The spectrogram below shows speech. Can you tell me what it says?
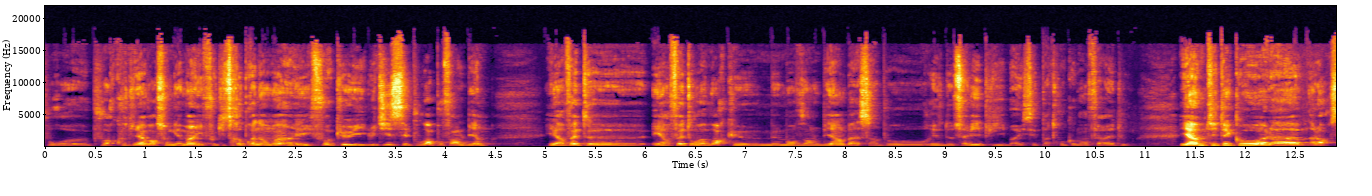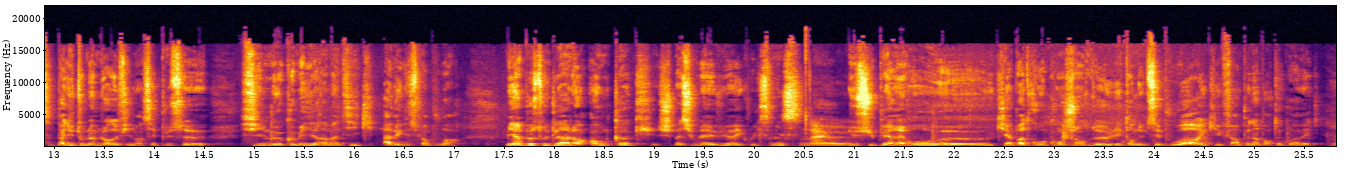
pour euh, pouvoir continuer à voir son gamin, il faut qu'il se reprenne en main et il faut qu'il utilise ses pouvoirs pour faire le bien. Et en fait, euh, et en fait on va voir que même en faisant le bien, bah, c'est un peu au risque de sa vie, puis bah, il sait pas trop comment faire et tout. Il y a un petit écho à la. Alors, c'est pas du tout le même genre de film, hein, c'est plus film comédie dramatique avec des super pouvoirs. Mais il y a un peu ce truc-là, alors Hancock, je sais pas si vous l'avez vu avec Will Smith, Ouais, ouais, du ouais. super-héros euh, qui a pas trop conscience de l'étendue de ses pouvoirs et qui fait un peu n'importe quoi avec. Mm.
